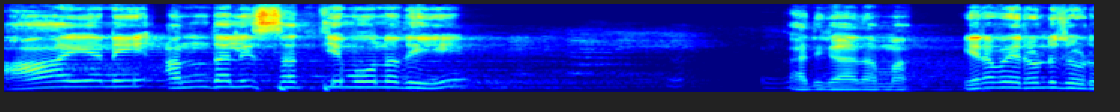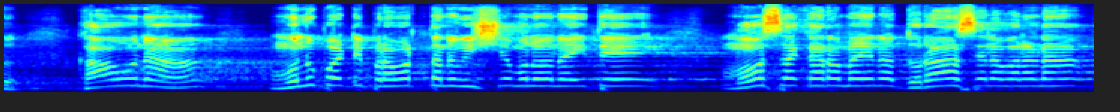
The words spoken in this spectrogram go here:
ఆయని అందలి సత్యమున్నది అది కాదమ్మా. ఇరవై రెండు చూడు. కావున మునుపటి ప్రవర్తన విషయంలోనైతే మోసకరమైన దురాశల వలన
